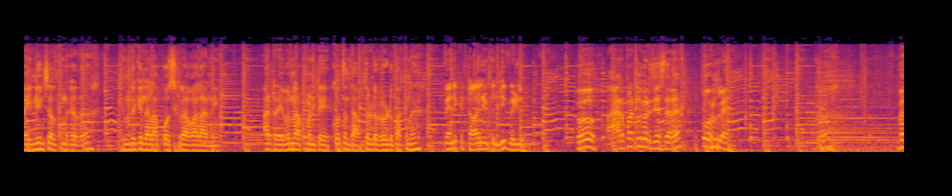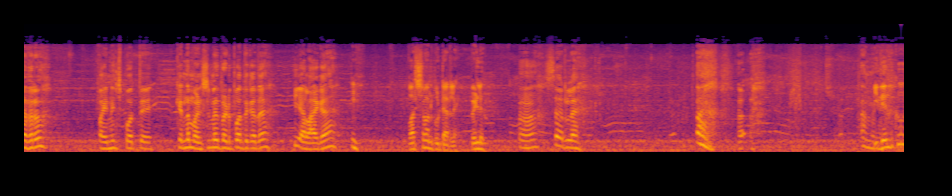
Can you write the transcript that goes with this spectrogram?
పైనుంచి వెళ్తుంది కదా. కిందకి ఎలా పోసుకురావాలా అని. ఆ డ్రైవర్ని ఆపమంటే కొంచెం దాపుతాడు రోడ్డు పక్కన. వెనక టాయిలెట్ ఉంది వెళ్ళు. ఓ ఏర్పాట్లు కూడా చేశారా? పోన్లే. బెదరు పైనుంచి పోతే కింద మనుషుల మీద పడిపోద్ది కదా. ఎలాగా? వర్షం అనుకుంటారులే వెళ్ళు. సర్లే. ఇదెందుకు?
